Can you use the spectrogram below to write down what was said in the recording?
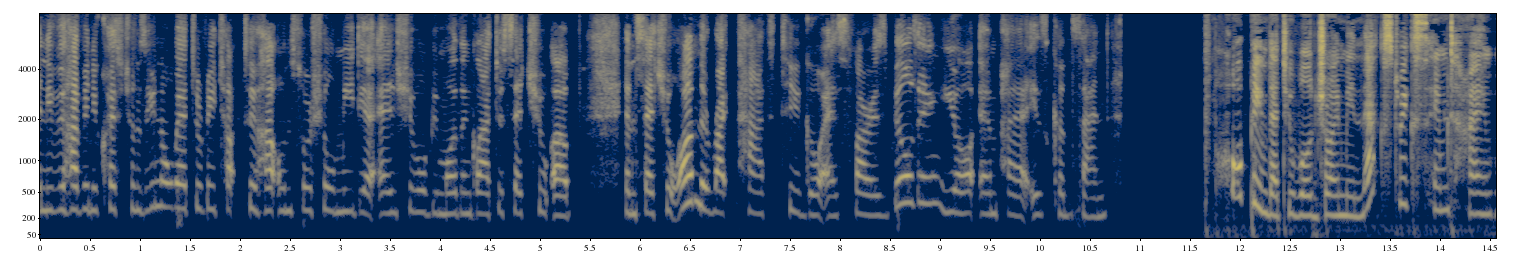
And if you have any questions, you know where to reach out to her on social media, and she will be more than glad to set you up and set you on the right path to go as far as building your empire is concerned hoping that you will join me next week, same time,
